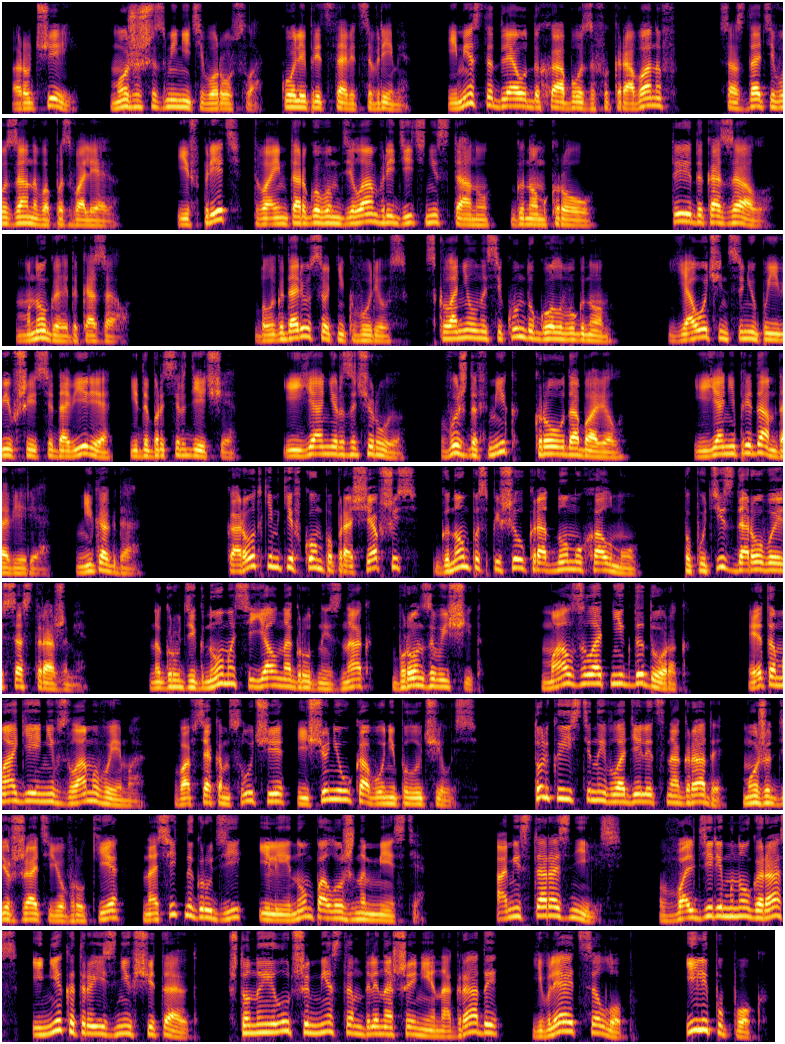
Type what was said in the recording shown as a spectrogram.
«Ручей, можешь изменить его русло, коли представится время и место для отдыха обозов и караванов, создать его заново позволяю. И впредь твоим торговым делам вредить не стану, гном Кроу. Ты доказал, многое доказал. Благодарю, сотник Вуриус, склонил на секунду голову гном. Я очень ценю появившееся доверие и добросердечие, и я не разочарую. Выждав миг, Кроу добавил. И я не предам доверия. Никогда. Коротким кивком попрощавшись, гном поспешил к родному холму, по пути здороваясь со стражами. На груди гнома сиял нагрудный знак, бронзовый щит. Мал золотник да дорог. Эта магия невзламываема, во всяком случае, еще ни у кого не получилось. Только истинный владелец награды может держать ее в руке, носить на груди или ином положенном месте. А места разнились. В Вальдире много раз, и некоторые из них считают, что наилучшим местом для ношения награды является лоб или пупок.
